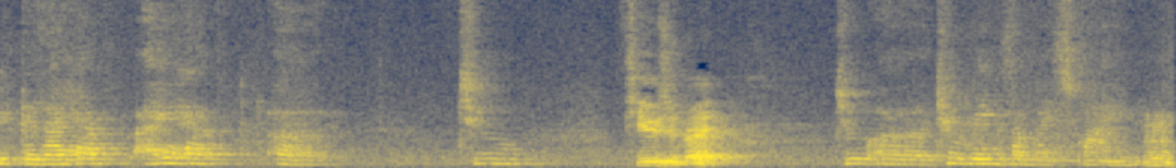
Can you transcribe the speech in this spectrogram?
Because I have, I have, uh, two, Fusion, right? two, uh, two rings on my spine. Mm,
